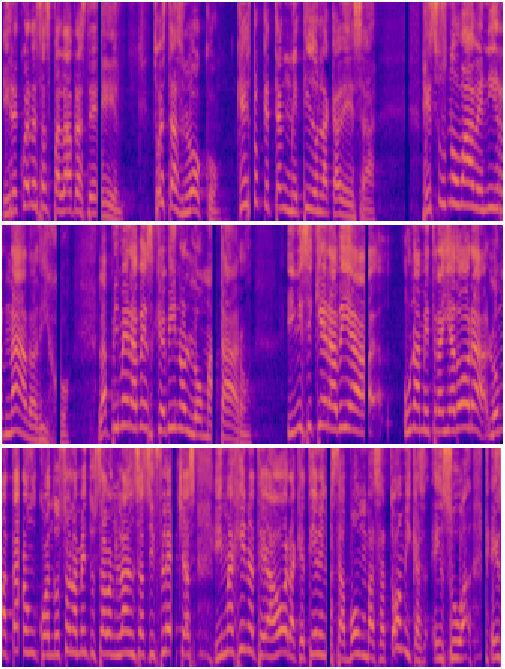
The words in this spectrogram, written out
Y recuerda esas palabras de él. Tú estás loco. ¿Qué es lo que te han metido en la cabeza? Jesús no va a venir nada, dijo. La primera vez que vino lo mataron. Y ni siquiera había una ametralladora. Lo mataron cuando solamente usaban lanzas y flechas. Imagínate ahora que tienen hasta bombas atómicas en su, en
